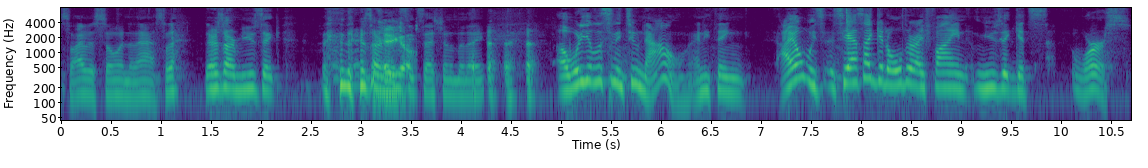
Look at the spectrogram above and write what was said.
so I was so into that. So there's our music. there's our There music go. session of the night. uh, what are you listening to now? Anything? I always see as I get older, I find music gets worse.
